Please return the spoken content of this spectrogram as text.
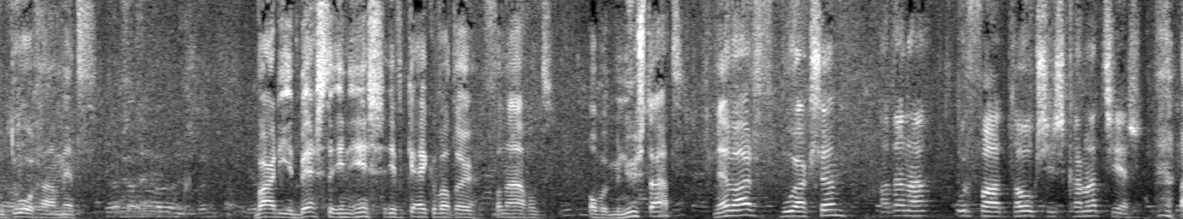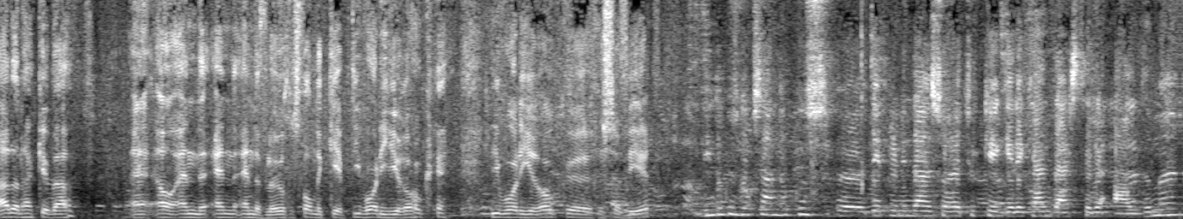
Moet doorgaan met waar hij het beste in is. Even kijken wat er vanavond op het menu staat. Ne var bu akşam? Adana, Urfa, tavuk şiş, kanat ciğer. Adana kebab. En, oh, en, de, en, en de vleugels van de kip, die worden hier ook, die worden hier ook uh, geserveerd. 1999 e, depreminden sonra Türkiye gereken dersleri aldı mı?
